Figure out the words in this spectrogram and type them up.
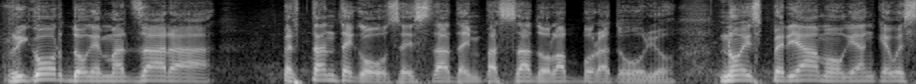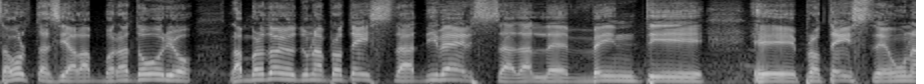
Ricordo che Mazzara per tante cose è stata in passato laboratorio. Noi speriamo che anche questa volta sia laboratorio, laboratorio di una protesta diversa dalle 20 eh, proteste, una,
